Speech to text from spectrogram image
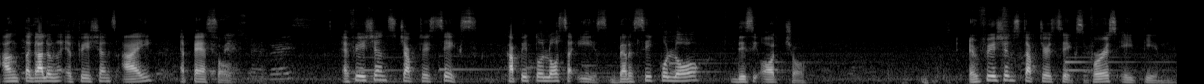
ang Tagalog ng Ephesians ay Epeso. Ephesians chapter 6, kapitulo 6, versikulo 18. Ephesians chapter 6, verse 18.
